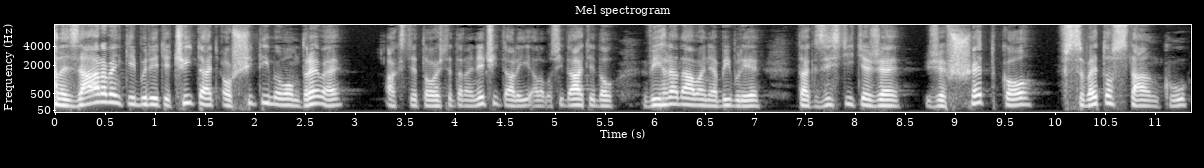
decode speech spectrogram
Ale zároveň, keď budete čítať o šitímovom dreve, ak ste to ešte teda nečítali, alebo si dáte do vyhľadávania Biblie, tak zistíte, že, že všetko v svetostánku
